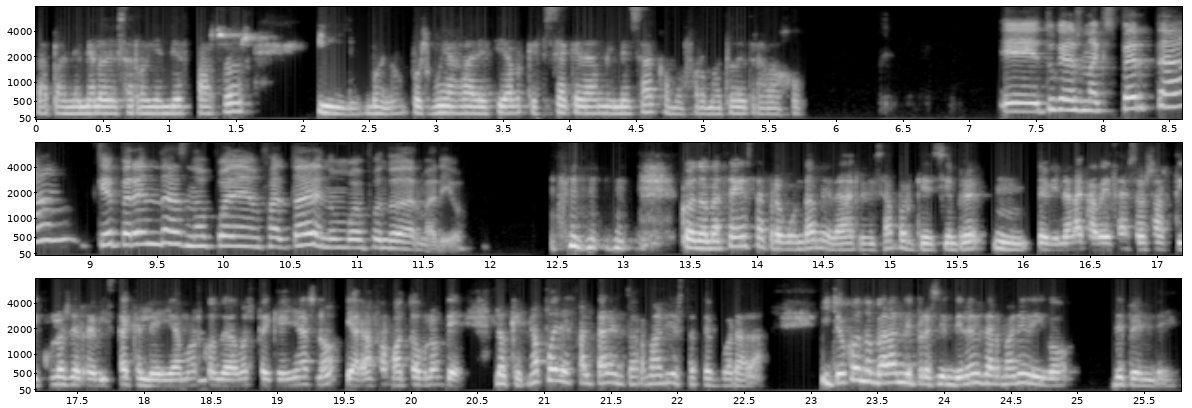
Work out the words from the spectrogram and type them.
la pandemia lo desarrollé en 10 pasos y bueno, pues muy agradecida porque se ha quedado en mi mesa como formato de trabajo. Eh, tú que eres una experta, ¿qué prendas no pueden faltar en un buen fondo de armario? Cuando me hacen esta pregunta me da risa porque siempre mm, me viene a la cabeza esos artículos de revista que leíamos cuando éramos pequeñas, ¿no? Y ahora formato blog de lo que no puede faltar en tu armario esta temporada. Y yo cuando me hablan de prescindir de armario digo, depende,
